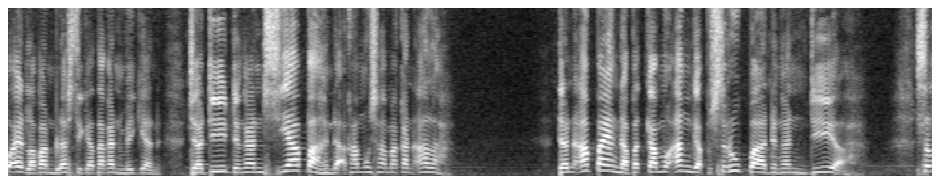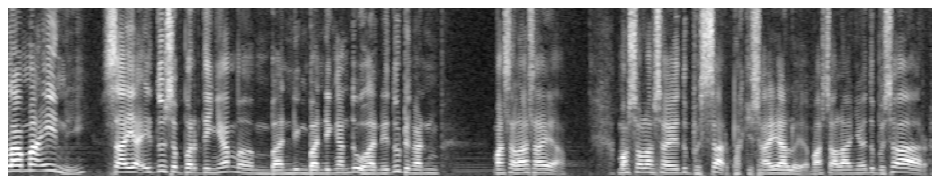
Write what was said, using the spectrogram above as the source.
ayat 18 dikatakan demikian. Jadi dengan siapa hendak kamu samakan Allah? Dan apa yang dapat kamu anggap serupa dengan dia? Selama ini saya itu sepertinya membanding-bandingkan Tuhan itu dengan masalah saya. Masalah saya itu besar bagi saya loh ya, masalahnya itu besar.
